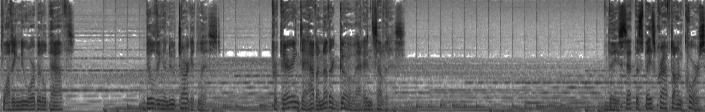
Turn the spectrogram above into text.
plotting new orbital paths, building a new target list, preparing to have another go at Enceladus. They set the spacecraft on course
